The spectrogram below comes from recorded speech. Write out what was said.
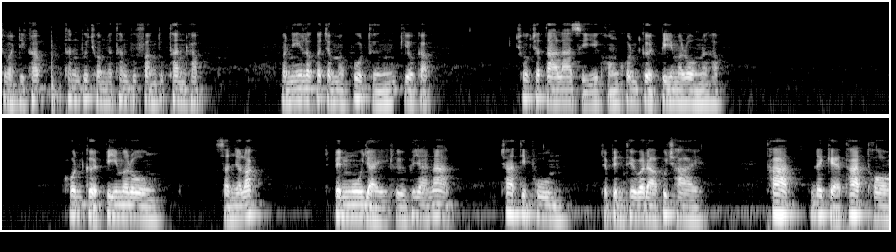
สวัสดีครับ ท่านผู้ชมและท่านผู้ฟังทุกท่านครับ วันนี้เราก็จะมาพูดถึงเกี่ยวกับโชคชะตาราศีของคนเกิดปีมะโรงนะครับ คนเกิดปีมะโรง สัญลักษณ์ จะเป็นงูใหญ่หรือพญานาค ชาติภูมิ จะเป็นเทวดาผู้ชายธาตุได้แก่ธาตุทอง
